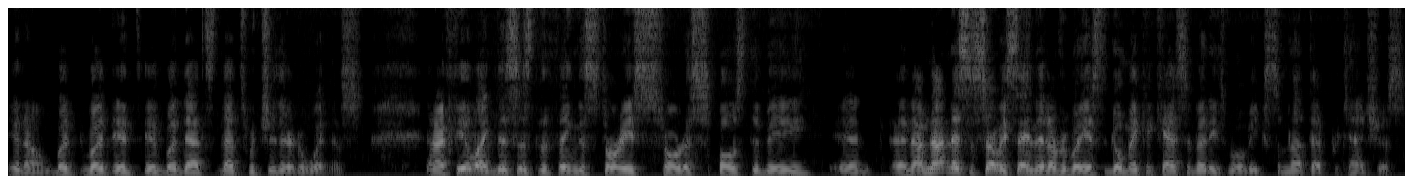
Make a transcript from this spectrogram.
You know, but but it, it but that's that's what you're there to witness. And I feel like this is the thing the story is sort of supposed to be. And and I'm not necessarily saying that everybody has to go make a Cassavetes movie because I'm not that pretentious.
